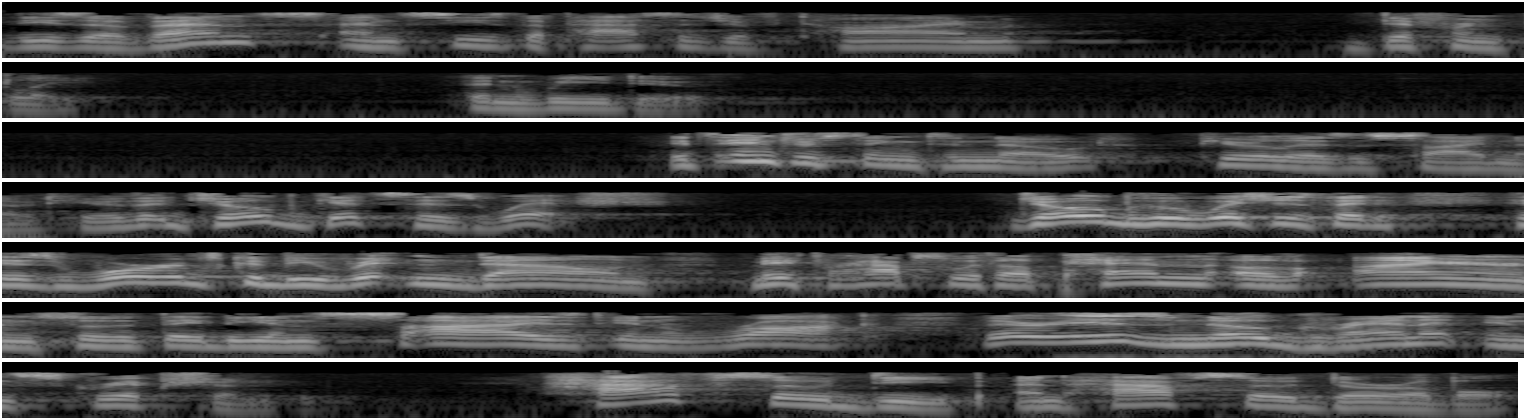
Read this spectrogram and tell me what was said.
these events and sees the passage of time differently than we do. It's interesting to note, purely as a side note here, that Job gets his wish. Job, who wishes that his words could be written down, may perhaps with a pen of iron so that they be incised in rock, there is no granite inscription half so deep and half so durable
